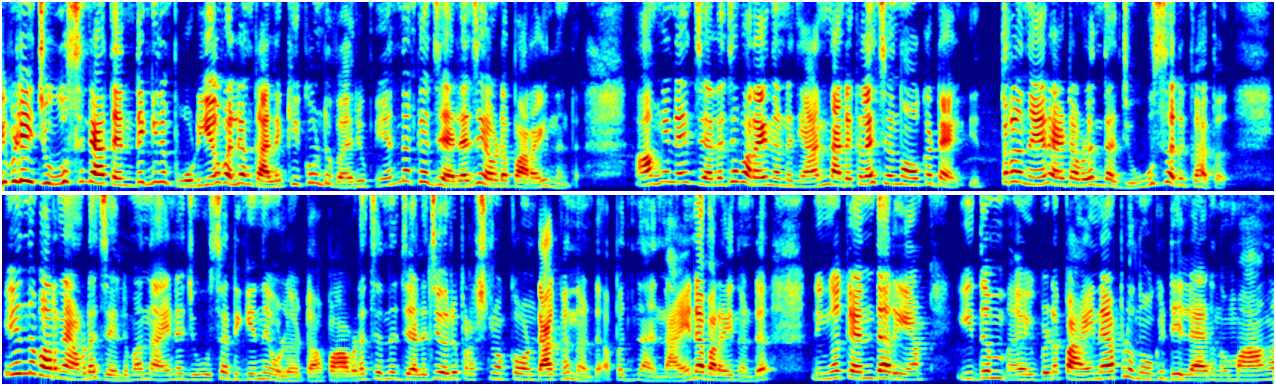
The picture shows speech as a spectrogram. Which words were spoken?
ഇവൾ ഈ ജ്യൂസിന്റെ അകത്ത് എന്തെങ്കിലും പൊടിയോ വല്ലതും കലക്കിക്കൊണ്ട് വരും? എന്നൊക്കെ ജലജ അവിടെ പറയുന്നുണ്ട്. അങ്ങനെ ജലജ പറയുന്നുണ്ട് ഞാൻ നടുക്കളയിൽ ചെന്ന് നോക്കട്ടെ. ഇത്ര നേരമായിട്ട് അവൾ എന്താ ജ്യൂസ് എടുക്കാത്തത്? എന്ന് പറഞ്ഞ് അവിടെ ചെല്ലുമ്പോൾ നയന ജ്യൂസ് അടിക്കുന്നേ ഉള്ളൂ കേട്ടോ. അപ്പോൾ അവിടെ ചെന്ന് ജലജ ഒരു പ്രശ്നമൊക്കെ ഉണ്ടാക്കുന്നുണ്ട്. അപ്പം നയന പറയുന്നുണ്ട് നിങ്ങൾക്ക് എന്തറിയാം ഇതും ഇവിടെ പൈനാപ്പിൾ നോക്കിയിട്ടില്ലായിരുന്നു. മാങ്ങ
